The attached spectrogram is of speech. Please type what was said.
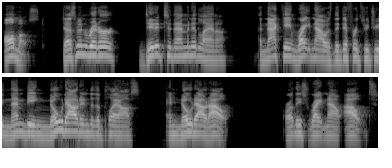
Almost. Desmond Ridder did it to them in Atlanta. And that game right now is the difference between them being no doubt into the playoffs and no doubt out, or at least right now out.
